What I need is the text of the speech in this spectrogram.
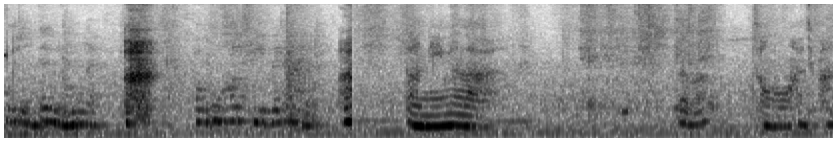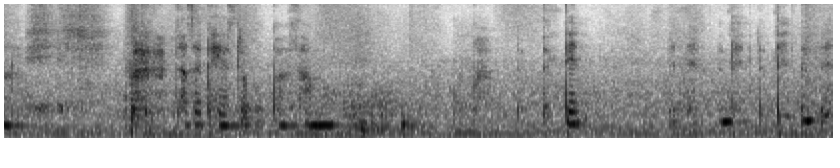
กูตื่นเต้นเหมือนมึงแหละเพราะกูเข้าทีมไม่ได้อะ ตอนนี้เวลาแบบว่าสองโมงห้าสิบห้า ถ้าจะเทสระบบตอนสามโมงตื่นเต้นตื่นเต้นตื่นเต้นตื่นเต้นตื่นเต้น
